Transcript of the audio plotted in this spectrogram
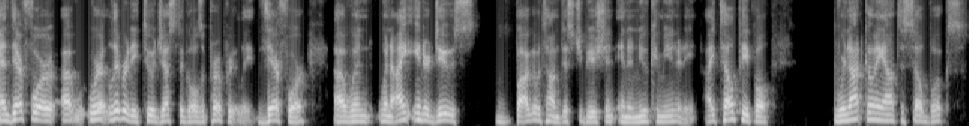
and therefore uh, we're at liberty to adjust the goals appropriately. Therefore, uh, when when I introduce Bhagavatam distribution in a new community, I tell people we're not going out to sell books.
